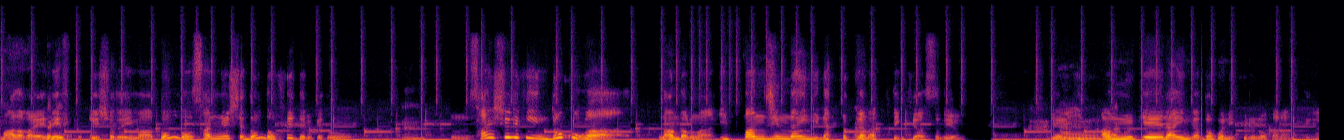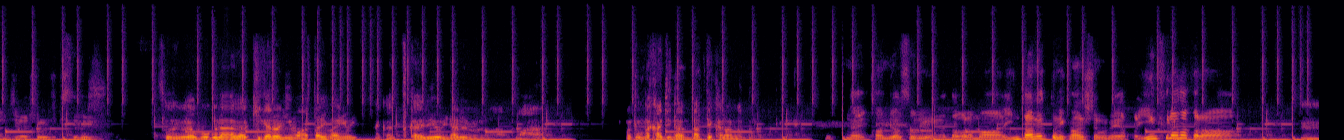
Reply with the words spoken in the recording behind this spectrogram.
まあだから NFT と一緒で今、どんどん参入してどんどん増えてるけど、うん。うん、最終的にどこが、なんだろうな、一般人ラインになるのかなって気はするよね。一うん般向けラインがどこに来るのかなって感じは正直するよ。そうだから僕らが気軽にも当たり前になんか使えるようになるのは、まあ、まあ、どんな感じにななってからなんだろう。ね、感じはするよね。だからまあ、インターネットに関してもね、やっぱインフラだから、やうん。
